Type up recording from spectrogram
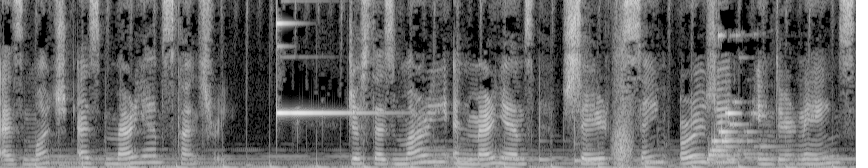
as much as Maryam's country. Just as Mary and Maryam's share the same origin in their names,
